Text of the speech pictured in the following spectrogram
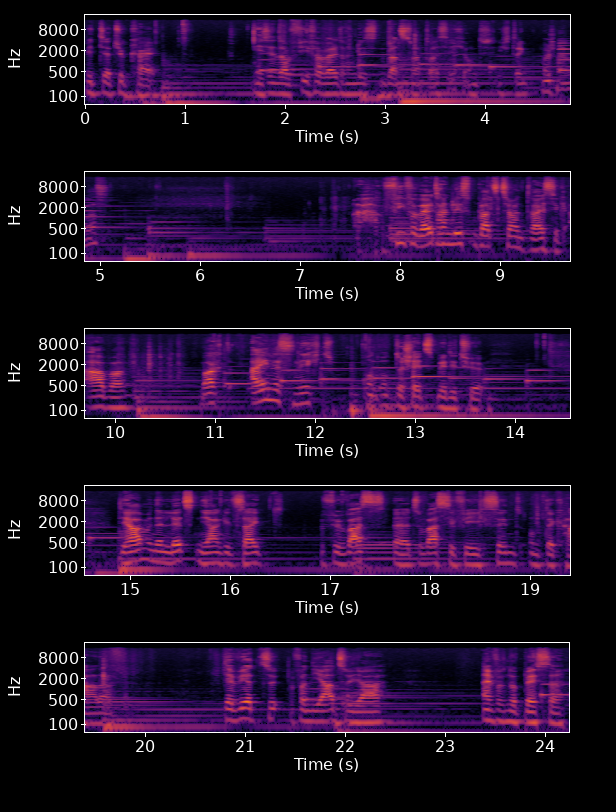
mit der Türkei. Die sind auf FIFA-Weltranglisten Platz 32 und ich trinke mal schnell was. FIFA-Weltranglisten Platz 32, aber macht eines nicht und unterschätzt mir die Türken. Die haben in den letzten Jahren gezeigt, für was, äh, zu was sie fähig sind und der Kader, der wird zu, von Jahr zu Jahr einfach nur besser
